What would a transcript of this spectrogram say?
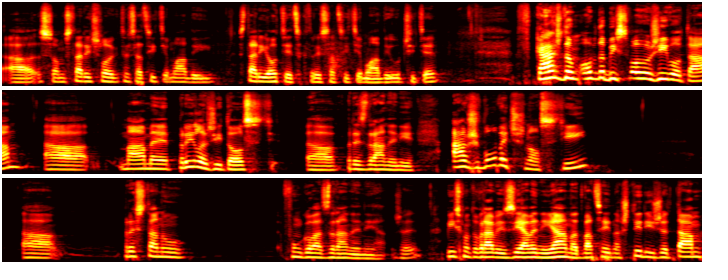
A som starý človek, ktorý sa cíti mladý. Starý otec, ktorý sa cíti mladý určite. V každom období svojho života a, máme príležitosť a, pre zranenie. Až vo väčšnosti a, prestanú fungovať zranenia. Že? Písmo to vraví v zjavení Jána 21.4, že tam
